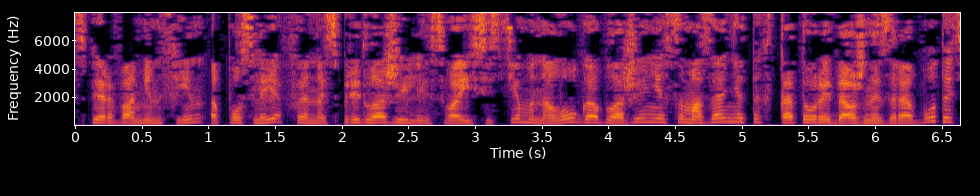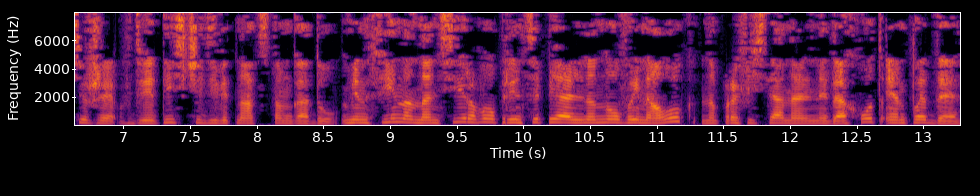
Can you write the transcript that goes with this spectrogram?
Сперва Минфин, а после ФНС предложили свои системы налогообложения самозанятых, которые должны заработать уже в 2019 году. Минфин анонсировал принципиально новый налог на профессиональный доход НПД.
